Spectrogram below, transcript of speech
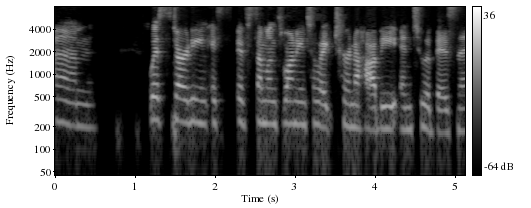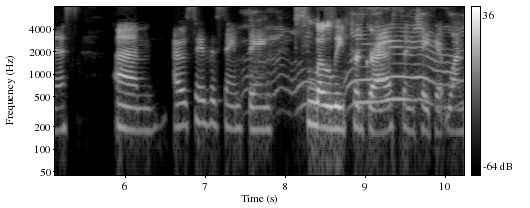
um with starting if if someone's wanting to like turn a hobby into a business um, I would say the same thing. Slowly progress and take it one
